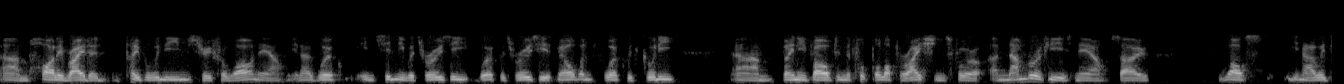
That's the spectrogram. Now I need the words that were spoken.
um, highly rated people in the industry for a while now. You know, work in Sydney with Roosie, work with Roosie at Melbourne, work with Goody, um, been involved in the football operations for a number of years now. So, whilst you know it's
